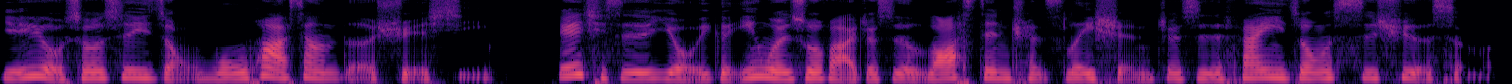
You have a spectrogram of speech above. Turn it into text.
也有时候是一种文化上的学习。因为其实有一个英文说法就是 “lost in translation”，就是翻译中失去了什么。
